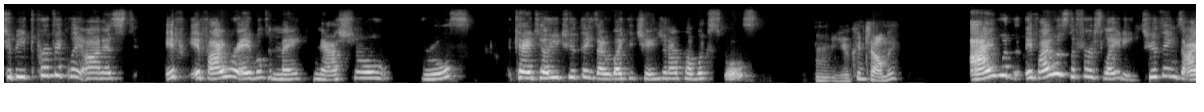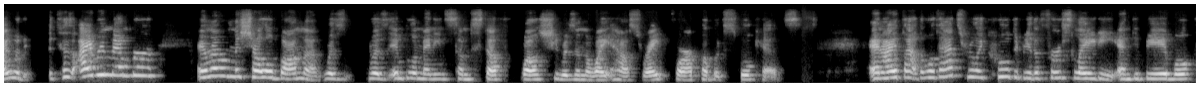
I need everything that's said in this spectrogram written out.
to be perfectly honest if if i were able to make national rules can i tell you two things i would like to change in our public schools? Mm, you can tell me. I would if i was the first lady two things i would because i remember I remember Michelle Obama was was implementing some stuff while she was in the White House, right, for our public school kids. And I thought, well, that's really cool to be the first lady and to be able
